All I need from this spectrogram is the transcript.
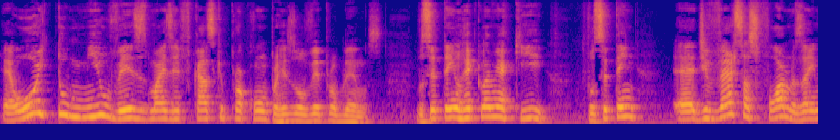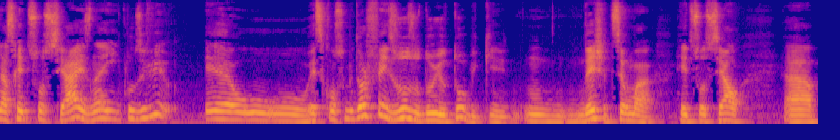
é 8 mil vezes mais eficaz que o Procon para resolver problemas. Você tem o Reclame Aqui, você tem é, diversas formas aí nas redes sociais, né? Inclusive, é, o, esse consumidor fez uso do YouTube, que não deixa de ser uma rede social, ah,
